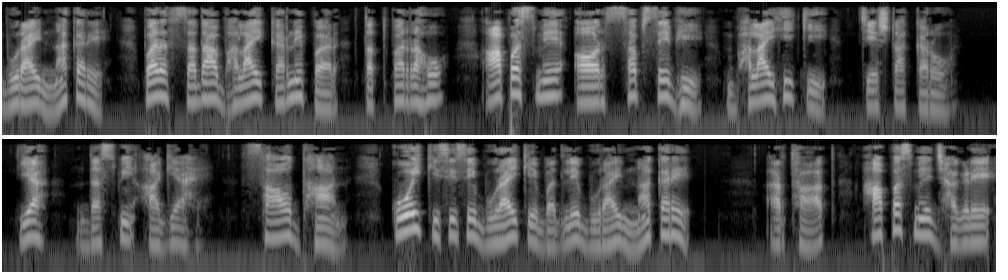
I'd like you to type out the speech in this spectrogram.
बुराई न करे, पर सदा भलाई करने पर तत्पर रहो। आपस में और सबसे भी भलाई ही की चेष्टा करो। यह दसवीं आज्ञा है। सावधान। कोई किसी से बुराई के बदले बुराई न करे। अर्थात आपस में झगड़े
